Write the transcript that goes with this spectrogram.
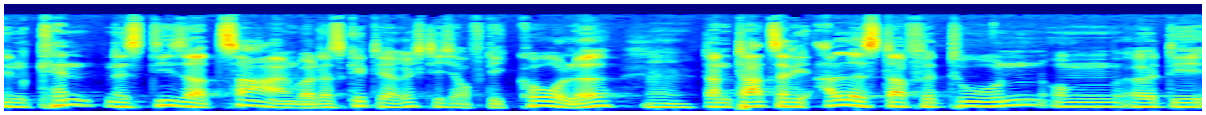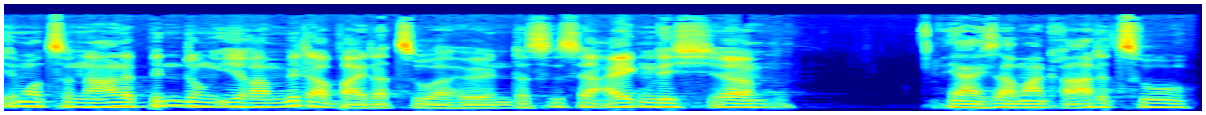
in Kenntnis dieser Zahlen, weil das geht ja richtig auf die Kohle, mhm. dann tatsächlich alles dafür tun, um äh, die emotionale Bindung ihrer Mitarbeiter zu erhöhen. Das ist ja eigentlich, äh, ja, ich sag mal, geradezu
